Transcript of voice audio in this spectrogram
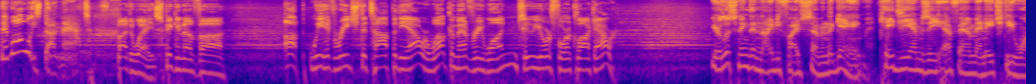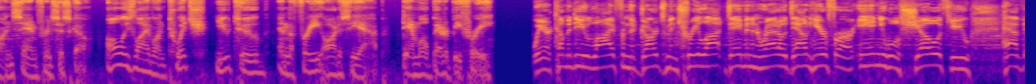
they've always done that. By the way, speaking of uh, up, we have reached the top of the hour. Welcome everyone to your four o'clock hour. You're listening to 95.7 The Game, KGMZ FM and HD1 San Francisco. Always live on Twitch, YouTube, and the free Audacy app. Damn well better be free. We are coming to you live from the Guardsman Tree Lot. Damon and Ratto down here for our annual show. If you have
